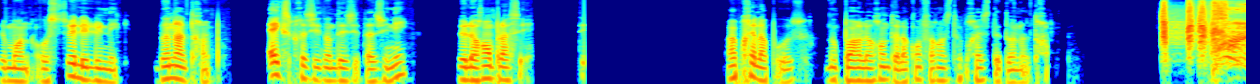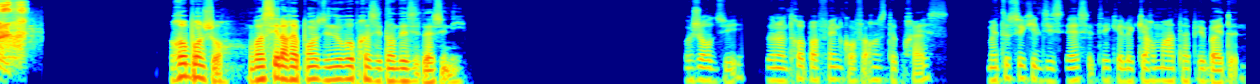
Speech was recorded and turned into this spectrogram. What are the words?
demande au seul et l'unique Donald Trump, ex-président des États-Unis, de le remplacer. Après la pause, nous parlerons de la conférence de presse de Donald Trump. Rebonjour, voici la réponse du nouveau président des États-Unis. Aujourd'hui, Donald Trump a fait une conférence de presse, mais tout ce qu'il disait, c'était que le karma a tapé Biden.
